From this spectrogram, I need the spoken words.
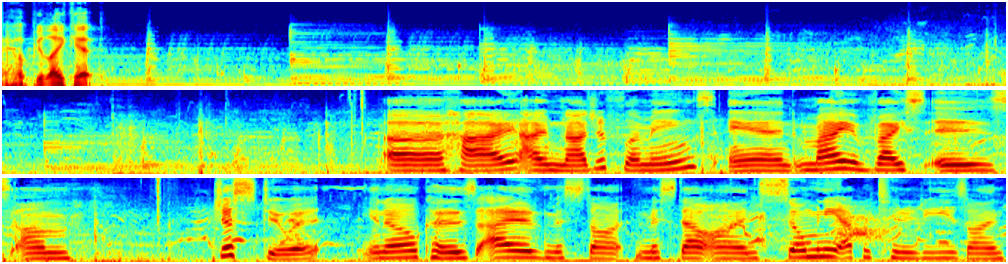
I hope you like it. Uh, hi, I'm Naja Flemings, and my advice is um, just do it. You know, because I have missed on missed out on so many opportunities on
